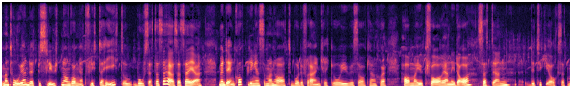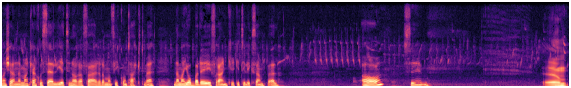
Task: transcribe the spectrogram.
man tog ju ändå ett beslut någon gång att flytta hit och bosätta sig här så att säga. Men den kopplingen som man har till både Frankrike och USA kanske har man ju kvar än idag. Så att den, det tycker jag också att man känner. Man kanske säljer till några affärer där man fick kontakt med när man jobbade i Frankrike till exempel. Ja, så, Ehm,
